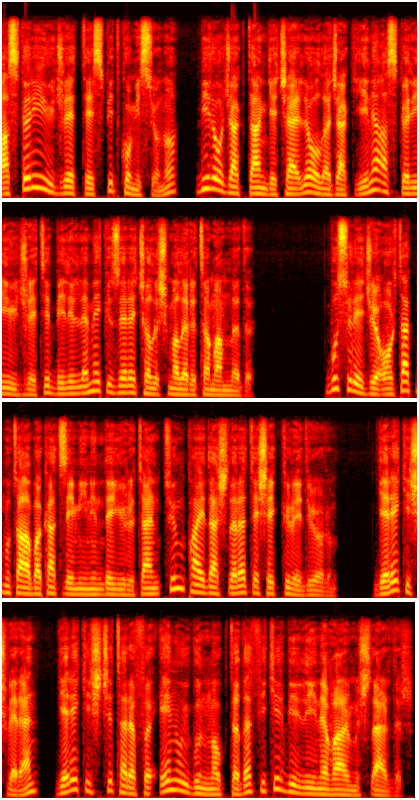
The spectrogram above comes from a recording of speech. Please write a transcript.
Asgari Ücret Tespit Komisyonu, 1 Ocak'tan geçerli olacak yeni asgari ücreti belirlemek üzere çalışmaları tamamladı. Bu süreci ortak mutabakat zemininde yürüten tüm paydaşlara teşekkür ediyorum. Gerek işveren, gerek işçi tarafı en uygun noktada fikir birliğine varmışlardır.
